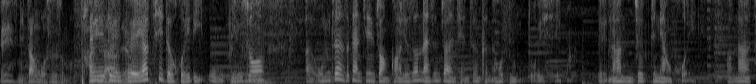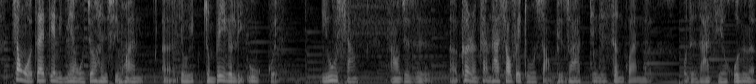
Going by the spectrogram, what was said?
哎，你当我是什么？对对对，要记得回礼物。比如说，呃，我们真的是看经济状况，有时候男生赚的钱真的可能会比我们多一些嘛。对，然后你就尽量回。哦，那像我在店里面，我就很喜欢，呃，有一准备一个礼物柜。礼物箱，然后就是呃，客人看他消费多少，比如说他今天升官了，或者是他结婚了、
